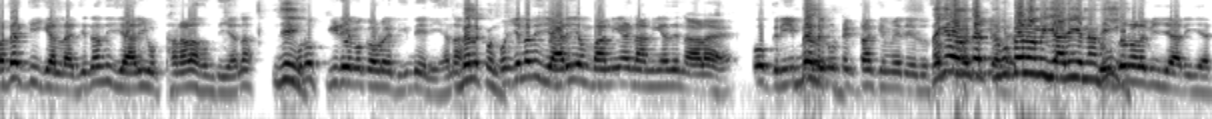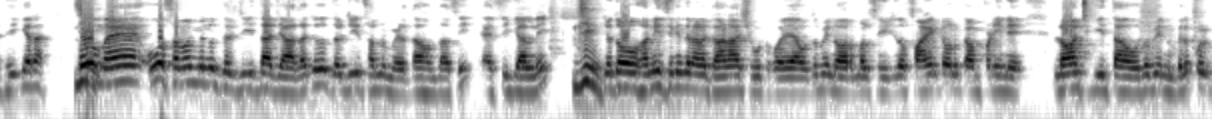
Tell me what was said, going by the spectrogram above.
ਪਤਾ ਕੀ ਗੱਲ ਹੈ ਜਿਨ੍ਹਾਂ ਦੀ ਯਾਰੀ ਉੱਠਣ ਵਾਲਾ ਹੁੰਦੀ ਹੈ ਨਾ ਜੀ। ਉਹਨੂੰ ਕੀੜੇ ਮਕੌੜੇ ਦੀਂਦੇ ਨਹੀਂ ਹਨਾ? ਬਿਲਕੁਲ। ਹੁਣ ਜਿਨ੍ਹਾਂ ਦੀ ਯਾਰੀ ਅੰਬਾਨੀਆਂ ਡਾਨੀਆਂ ਦੇ ਨਾਲ ਹੈ ਉਹ ਗਰੀਬ ਬੰਦੇ ਨੂੰ ਟਿਕਟਾਂ ਕਿਵੇਂ ਦੇ ਦੂ ਤਾਂ ਟਰੂਡੋ ਨਾਲ ਵੀ ਯਾਰੀ ਇਹਨਾਂ ਦੀ। ਟਰੂਡੋ ਨਾਲ ਵੀ ਯਾਰੀ ਹੈ ਠੀਕ ਹੈ ਨਾ? ਸੋ ਮੈਂ ਉਹ ਸਮਾਂ ਮੈਨੂੰ ਦਲਜੀਤ ਦਾ ਯਾਦ ਆ ਜਦੋਂ ਦਲਜੀਤ ਸਾਨੂੰ ਮਿਲਦਾ ਹੁੰਦਾ ਸੀ ਐਸੀ ਗੱਲ ਨਹੀਂ। ਜੀ। ਜਦੋਂ ਹਨੀ ਸਿੰਘ ਦੇ ਨਾਲ ਗਾਣਾ ਸ਼ੂਟ ਹੋਇਆ ਉਦੋਂ ਵੀ ਨਾਰਮਲ ਸੀ ਜਦੋਂ ਫਾਈਨ ਟੋਨ ਕੰਪਨੀ ਨੇ ਲਾਂਚ ਕੀਤਾ ਉਦੋਂ ਵੀ ਬਿਲਕੁਲ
